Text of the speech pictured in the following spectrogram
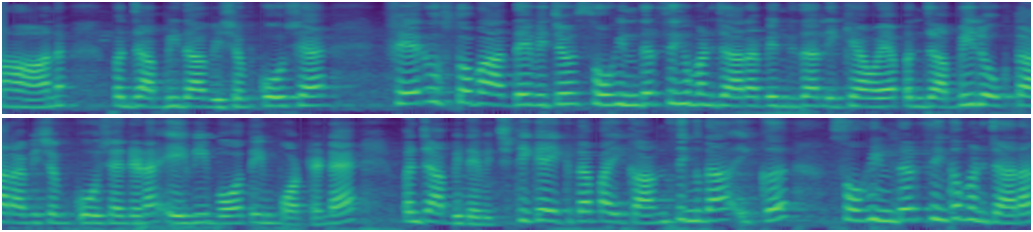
ਮਹਾਨ ਪੰਜਾਬੀ ਦਾ ਵਿਸ਼ਵ ਕੋਸ਼ ਹੈ ਫਿਰ ਉਸ ਤੋਂ ਬਾਅਦ ਦੇ ਵਿੱਚ ਸੋਹਿੰਦਰ ਸਿੰਘ ਵਣਜਾਰਾ ਬਿੰਦੀ ਦਾ ਲਿਖਿਆ ਹੋਇਆ ਪੰਜਾਬੀ ਲੋਕਧਾਰਾ ਵਿਸ਼ਵਕੋਸ਼ ਹੈ ਜਿਹੜਾ ਇਹ ਵੀ ਬਹੁਤ ਇੰਪੋਰਟੈਂਟ ਹੈ ਪੰਜਾਬੀ ਦੇ ਵਿੱਚ ਠੀਕ ਹੈ ਇੱਕ ਤਾਂ ਭਾਈ ਕਾਮ ਸਿੰਘ ਦਾ ਇੱਕ ਸੋਹਿੰਦਰ ਸਿੰਘ ਵਣਜਾਰਾ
